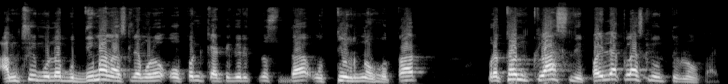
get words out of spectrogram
आमची मुलं बुद्धिमान असल्यामुळं ओपन कॅटेगरीतनं सुद्धा उत्तीर्ण होतात. प्रथम क्लासनी पहिल्या क्लासनी उत्तीर्ण होत आहेत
